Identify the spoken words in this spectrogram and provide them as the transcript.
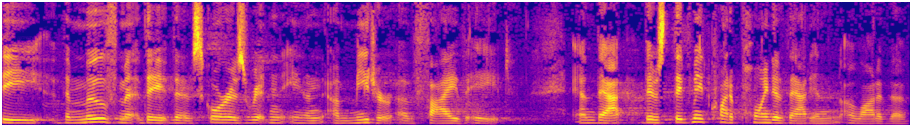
the, the movement, the, the score is written in a meter of 5 8. And that there's, they've made quite a point of that in a lot of the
